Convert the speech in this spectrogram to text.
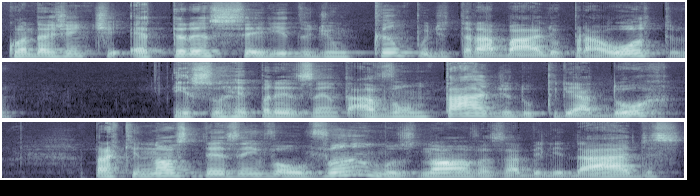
Quando a gente é transferido de um campo de trabalho para outro, isso representa a vontade do Criador para que nós desenvolvamos novas habilidades,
